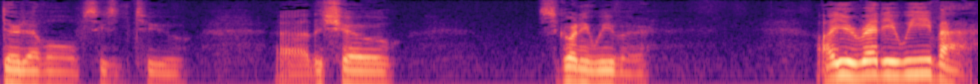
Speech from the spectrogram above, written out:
Daredevil season two. Uh, they show Sigourney Weaver. Are you ready, Weaver?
